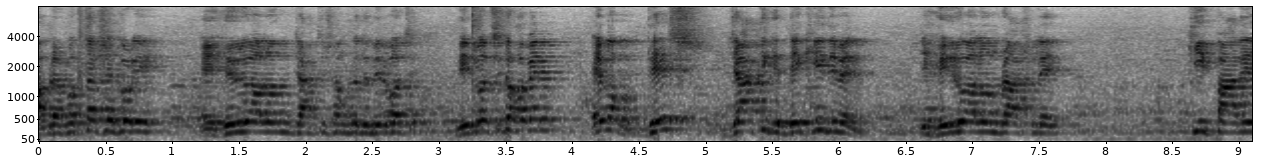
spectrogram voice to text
আমরা প্রত্যাশা করি এই হিরো আলম জাতীয় সংসদে নির্বাচন নির্বাচিত হবেন এবং দেশ জাতিকে দেখিয়ে দেবেন যে হিরো আলমরা আসলে কি পারে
